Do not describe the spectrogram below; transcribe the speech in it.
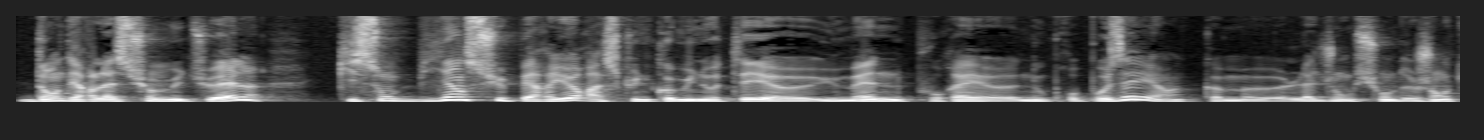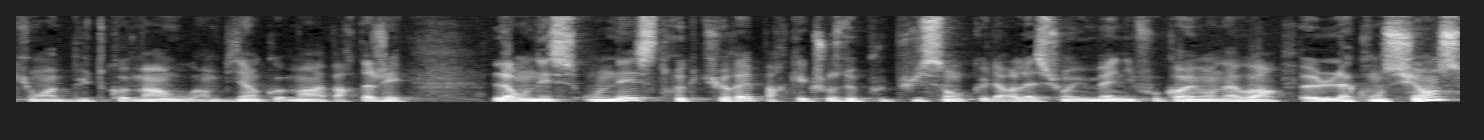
dans des relations mutuelles qui sont bien supérieurs à ce qu'une communauté euh, humaine pourrait euh, nous proposer, hein, comme euh, l'adjonction de gens qui ont un but commun ou un bien commun à partager. Là, on est, on est structuré par quelque chose de plus puissant que les relations humaines. Il faut quand même en avoir la conscience.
